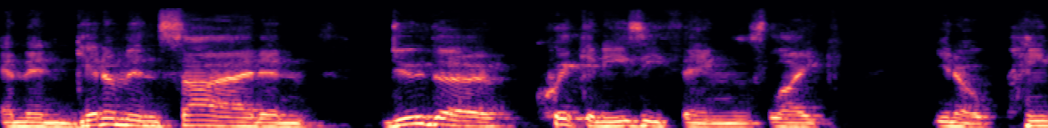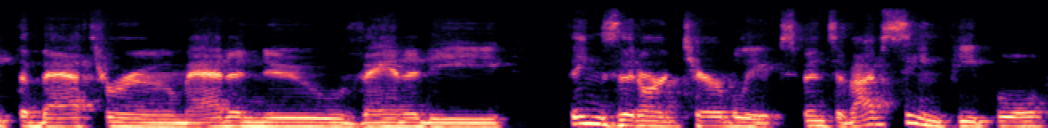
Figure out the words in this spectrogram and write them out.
and then get them inside and do the quick and easy things like you know paint the bathroom, add a new vanity, things that aren't terribly expensive. I've seen people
